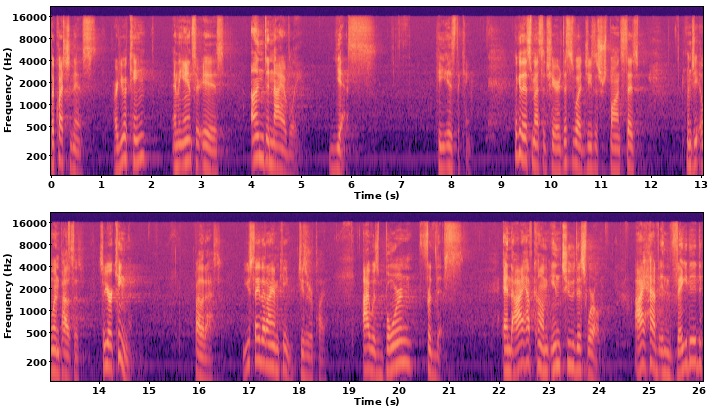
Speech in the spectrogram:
the question is, Are you a king? And the answer is, undeniably, yes. He is the king. Look at this message here. This is what Jesus responds. Says, when, G- when Pilate says, So you're a king then? Pilate asks, You say that I am king. Jesus replied, I was born for this, and I have come into this world. I have invaded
